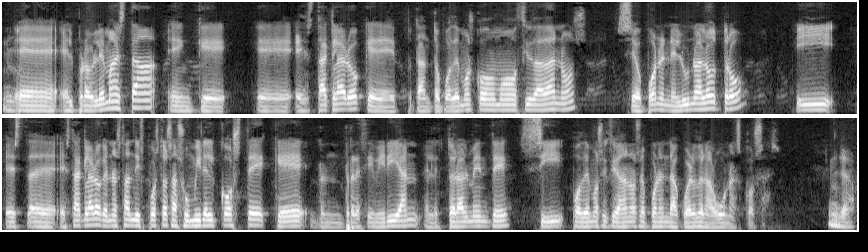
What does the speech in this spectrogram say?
Eh, el problema está en que eh, está claro que tanto Podemos como Ciudadanos se oponen el uno al otro y está, está claro que no están dispuestos a asumir el coste que recibirían electoralmente si Podemos y Ciudadanos se ponen de acuerdo en algunas cosas. Ya.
